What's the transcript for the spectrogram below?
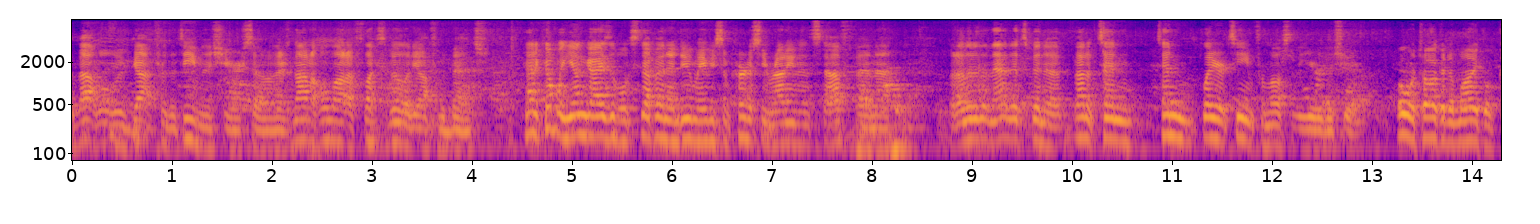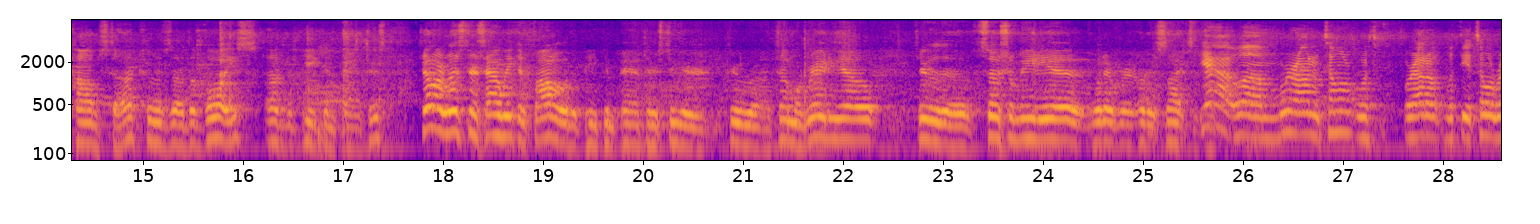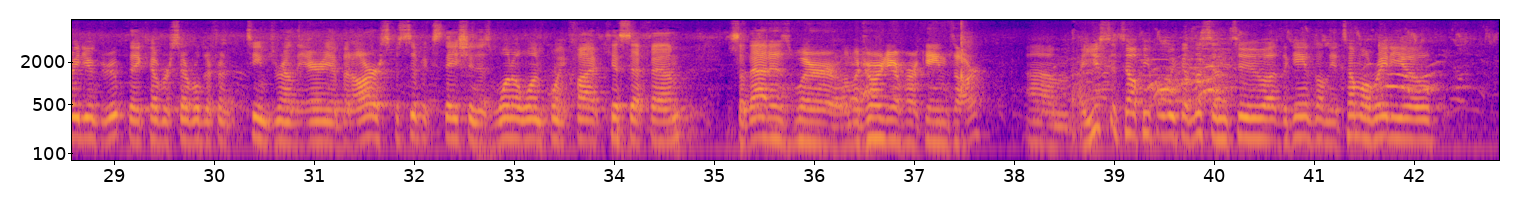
about what we've got for the team this year. So there's not a whole lot of flexibility off of the bench. Had a couple of young guys that will step in and do maybe some courtesy running and stuff, and uh, but other than that, it's been a, about a 10, 10 player team for most of the year this year. Well, we're talking to Michael Comstock, who's uh, the voice of the Pekin Panthers. Tell our listeners how we can follow the Pekin Panthers through your through uh, Tumble Radio, through the social media, whatever other sites. Yeah, um, we're on Tumble with we're out with the Ottumwa Radio Group. They cover several different teams around the area, but our specific station is 101.5 Kiss FM. So that is where a majority of our games are. Um, I used to tell people we could listen to uh, the games on the Atomo Radio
